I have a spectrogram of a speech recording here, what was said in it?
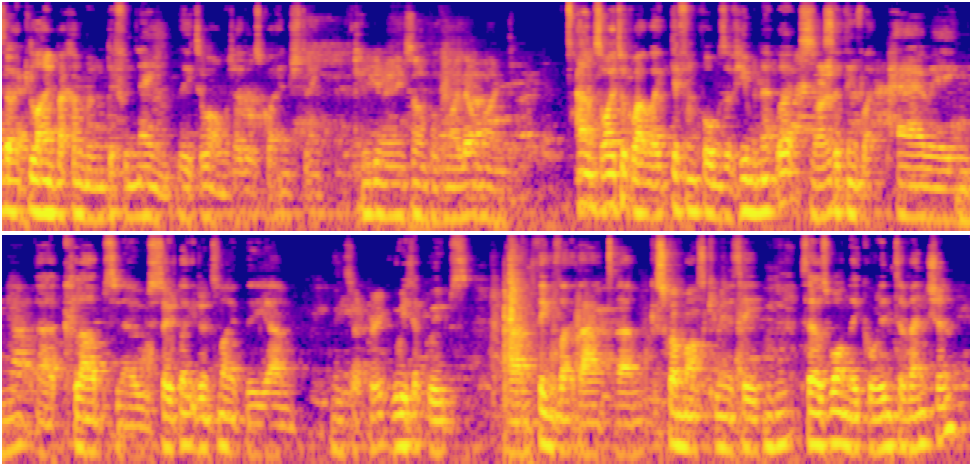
So it lined back under a different name later on, which I thought was quite interesting. Can you give me an example from my little mind? Um, so I talk about like different forms of human networks. Right. So things like pairing, uh, clubs, you know, so like you're doing tonight, the um, Meetup group. meetup groups, um, things like that. Um, Scrum Master community. Mm-hmm. So there was one they called intervention,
